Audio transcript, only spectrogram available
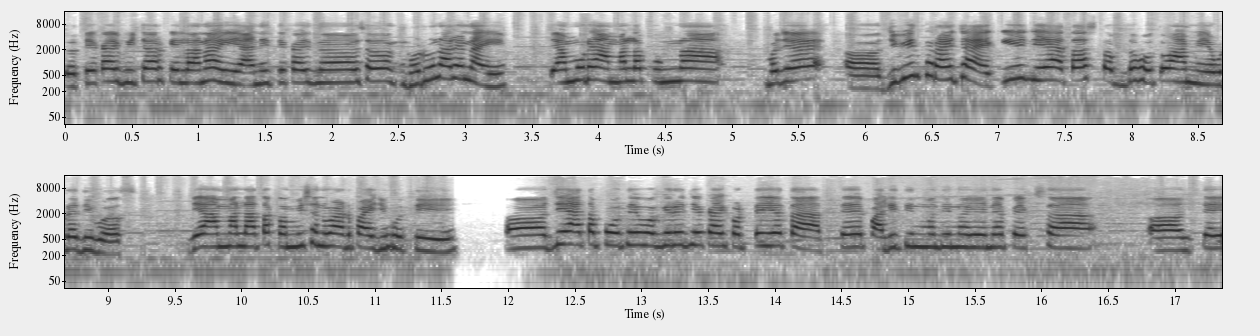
तर ते काही विचार केला नाही आणि ते काही असं घडून आले नाही. त्यामुळे आम्हाला पुन्हा म्हणजे जीवित करायचं आहे की जे आता स्तब्ध होतो आम्ही एवढे दिवस. जे आम्हाला आता कमिशन वाढ पाहिजे होती. जे आता पोते वगैरे जे काही कट्टे येतात ते पॉलिथिनमध्ये न येण्यापेक्षा ते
